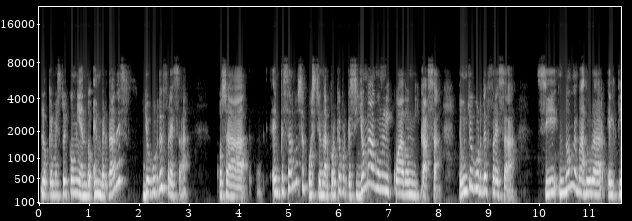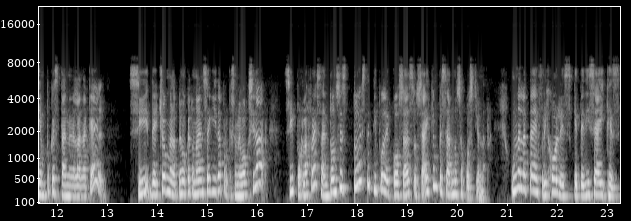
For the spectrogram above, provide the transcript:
lo que me estoy comiendo, en verdad es yogur de fresa. O sea, empezarnos a cuestionar, ¿por qué? Porque si yo me hago un licuado en mi casa de un yogur de fresa, ¿sí? No me va a durar el tiempo que está en el anaquel, ¿sí? De hecho, me lo tengo que tomar enseguida porque se me va a oxidar. ¿sí? Por la fresa. Entonces, todo este tipo de cosas, o sea, hay que empezarnos a cuestionar. Una lata de frijoles que te dice ahí que es,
